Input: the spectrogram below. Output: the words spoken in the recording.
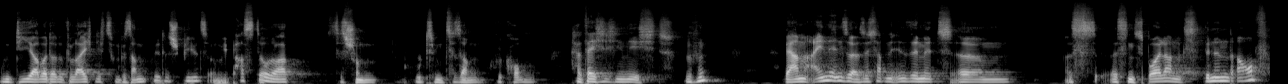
und die aber dann vielleicht nicht zum Gesamtbild des Spiels irgendwie passte? Oder ist das schon gut zusammengekommen? Tatsächlich nicht. Mhm. Wir haben eine Insel, also ich habe eine Insel mit ähm, es ist ein Spoiler mit Spinnen drauf.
